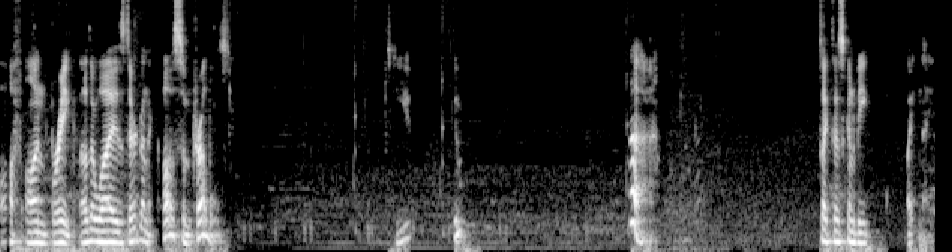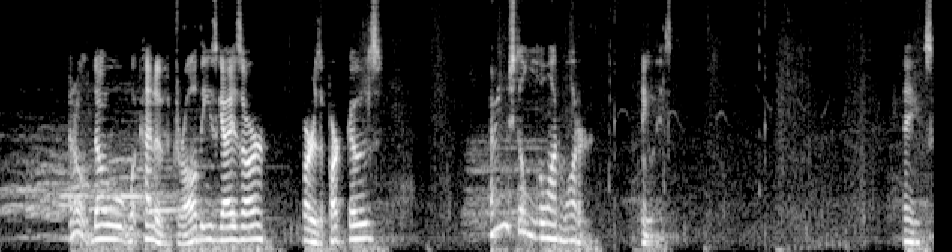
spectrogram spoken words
off on break, otherwise they're going to cause some troubles. You, you. Ah. Looks like that's going to be quite nice. I don't know what kind of draw these guys are, as far as the park goes. How are you still low on water? Anyways. Thanks.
